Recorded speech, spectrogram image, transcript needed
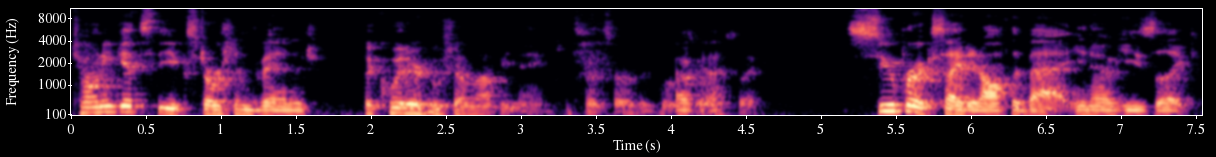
Tony gets the extortion advantage. the quitter who shall not be named. That's how it goes. Okay. Like, Super excited off the bat. You know, he's like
